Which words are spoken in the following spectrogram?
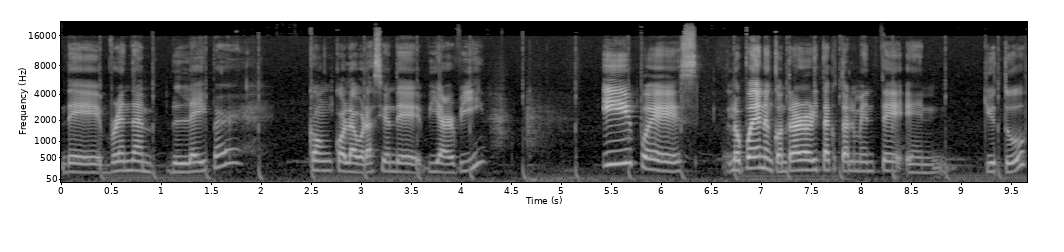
de Brendan Blaber con colaboración de VRV. Y pues lo pueden encontrar ahorita actualmente en YouTube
